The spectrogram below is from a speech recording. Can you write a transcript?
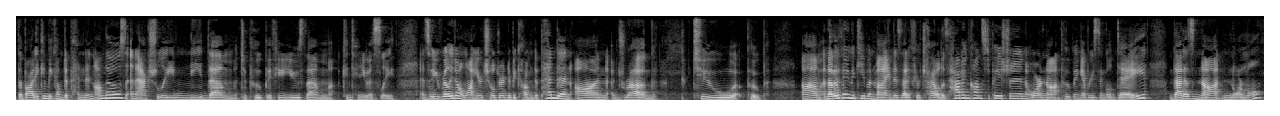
the body can become dependent on those and actually need them to poop if you use them continuously. And so you really don't want your children to become dependent on a drug to poop. Um, another thing to keep in mind is that if your child is having constipation or not pooping every single day, that is not normal.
